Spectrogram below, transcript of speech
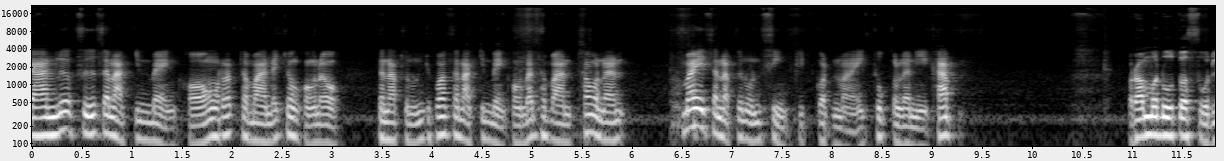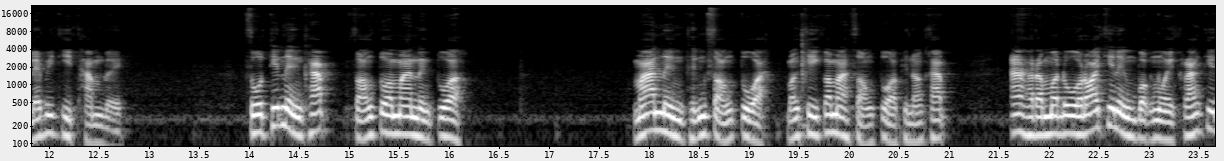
การเลือกซื้อสลากกินแบ่งของรัฐบาลและช่องของเรา สนับสนุนเฉพาะสลากกินแบ่งของรัฐบาลเท่านั้น ไม่สนับสนุนสิ่งผิดกฎหมายทุกกรณีครับ เรามาดูตัวสูตรและวิธีทำเลย สูตรที่หนึ่งครับสองตัวมาหนึ่งตัว มาหนึ่งถึงสองตัว บางทีก็มาสองตัวพี่น้องครับอะเรามาดูร้อยที่หนึ่งบวกหน่วยครั้งที่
